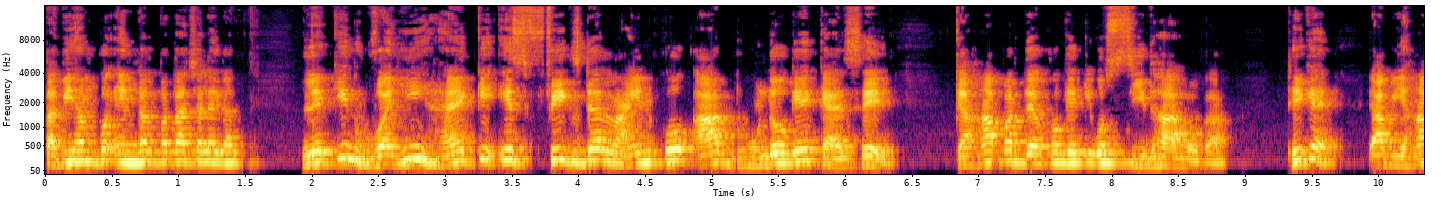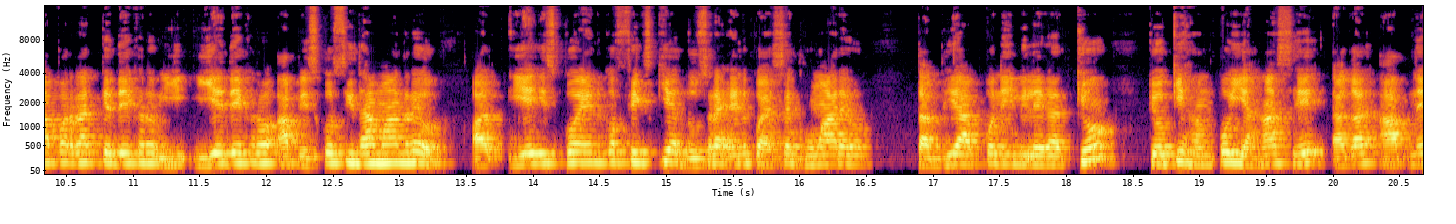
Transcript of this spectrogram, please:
तभी हमको एंगल पता चलेगा। लेकिन वही है कि इस फिक्स्ड लाइन को आप ढूंढोगे कैसे? कहाँ पर देखोगे कि वो सीधा होगा। ठीक है? आप यहाँ पर रख के देख रहे हो, ये देख रहे हो, आप इसको सीधा मान रहे हो और ये इसको एंड को फिक्स किया, दूसरा एंड को ऐसे घुमा रहे हो, तब भी आपको नहीं मिलेगा। क्यों? क्योंकि हमको यहाँ से अगर आपने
